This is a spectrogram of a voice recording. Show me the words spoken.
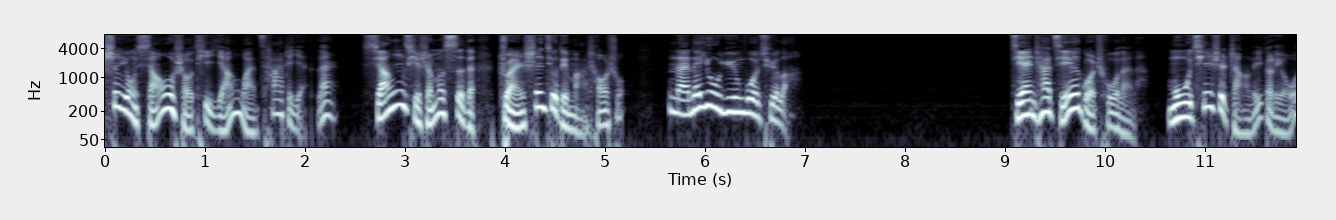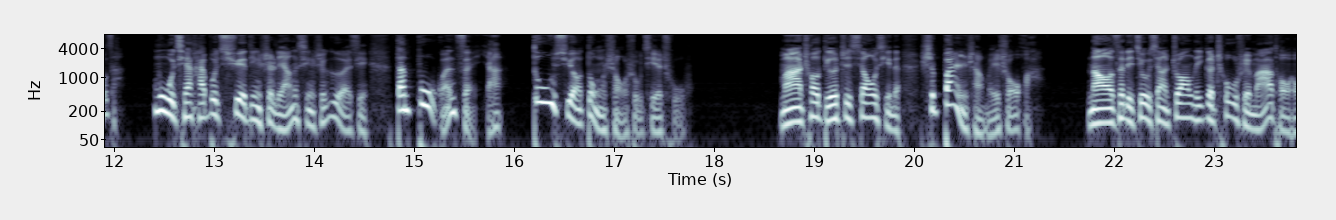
是用小手替杨婉擦着眼泪，想起什么似的，转身就对马超说：“奶奶又晕过去了。”检查结果出来了，母亲是长了一个瘤子，目前还不确定是良性是恶性，但不管怎样，都需要动手术切除。马超得知消息呢，是半晌没说话，脑子里就像装了一个抽水马桶，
